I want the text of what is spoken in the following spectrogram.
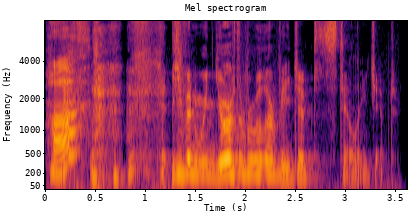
Huh? Even when you're the ruler of Egypt, still Egypt.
